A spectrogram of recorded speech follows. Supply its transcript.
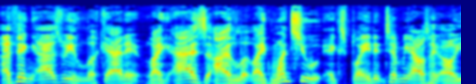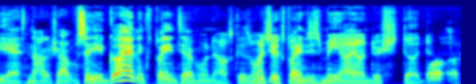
I think as we look at it, like as I look, like once you explained it to me, I was like, oh yeah, it's not a travel. So yeah, go ahead and explain it to everyone else because once you explained it to me, I understood. Well,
